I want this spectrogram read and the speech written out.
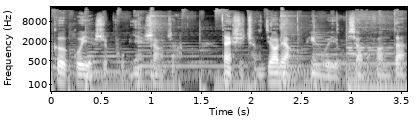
个股也是普遍上涨，但是成交量并未有效的放大。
